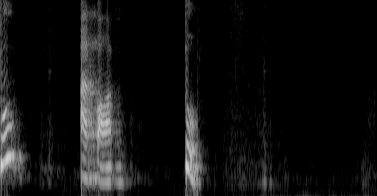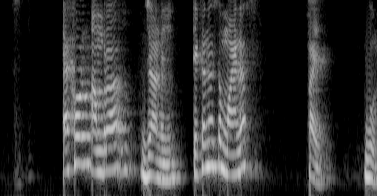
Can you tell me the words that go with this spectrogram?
টু আর পাওয়ার টু এখন আমরা জানি এখানে আছে মাইনাস ফাইভ গুণ।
